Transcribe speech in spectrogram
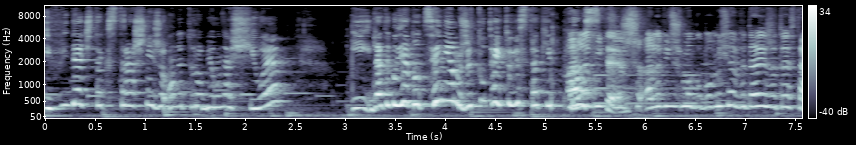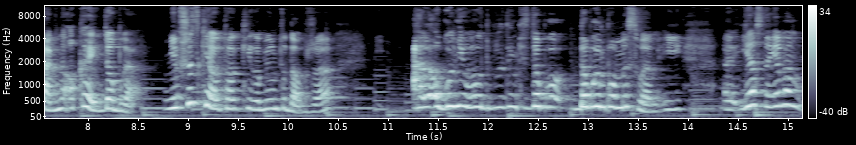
I widać tak strasznie, że one to robią na siłę. I dlatego ja doceniam, że tutaj to jest takie Ale proste. widzisz, ale widzisz, Mogu, bo mi się wydaje, że to jest tak, no okej, dobra, nie wszystkie autorki robią to dobrze, ale ogólnie worldbuilding jest dobro, dobrym pomysłem i e, jasne, ja mam,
